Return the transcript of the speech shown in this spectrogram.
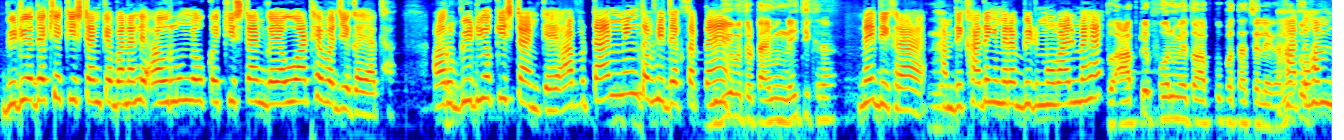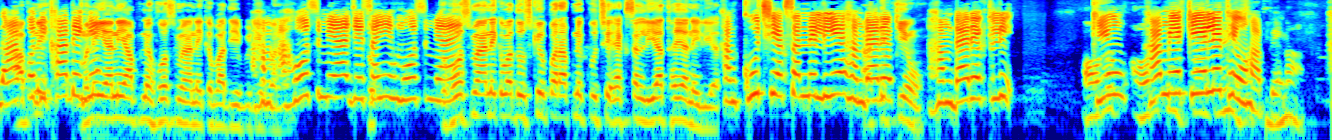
वीडियो देखिए किस टाइम के बनल है और रूम में वो किस टाइम गया वो आठे बजे गया था। और वीडियो किस टाइम के है? आप टाइमिंग तो भी देख सकते हैं। वीडियो में तो टाइमिंग नहीं दिख रहा। है नहीं दिख रहा है। हम दिखा देंगे मेरा मोबाइल में है। तो आपके फ़ोन में तो आपको पता चलेगा ना हाँ तो तो हम आपको आपने- दिखा माने देंगे यानी आपने होश में आने के बाद ये वीडियो हम होश में आए जैसे तो- ही हम होश में आए तो आए। होश में आने के बाद उसके ऊपर आपने कुछ एक्शन लिया था या नहीं लिया हम कुछ एक्शन नहीं लिए हम डायरेक्ट क्यों? हम डायरेक्टली क्यों? हम अकेले थे वहाँ पे।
